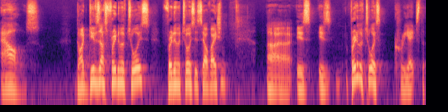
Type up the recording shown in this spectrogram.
ours. God gives us freedom of choice. Freedom of choice is salvation. Uh, is is freedom of choice creates the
